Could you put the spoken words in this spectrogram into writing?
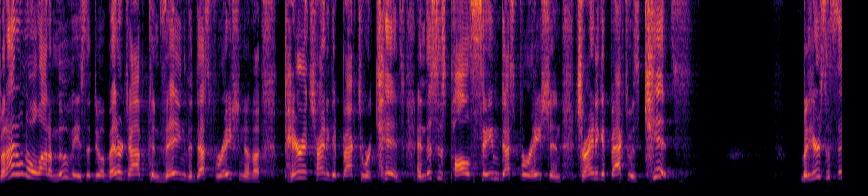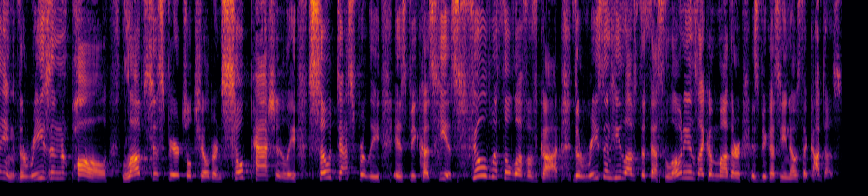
But I don't know a lot of movies that do a better job conveying the desperation of a parent trying to get back to her kids. And this is Paul's same desperation trying to get back to his kids. But here's the thing the reason Paul loves his spiritual children so passionately, so desperately, is because he is filled with the love of God. The reason he loves the Thessalonians like a mother is because he knows that God does.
